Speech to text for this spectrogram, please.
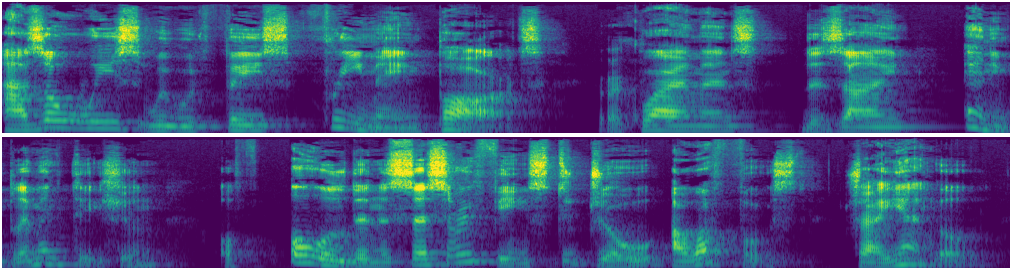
As always, we will face three main parts, requirements, design, and implementation of all the necessary things to draw our first triangle.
